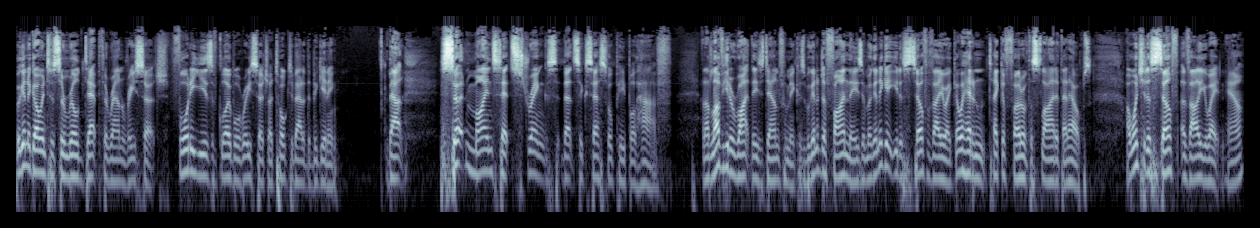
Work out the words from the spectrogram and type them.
We're going to go into some real depth around research. 40 years of global research I talked about at the beginning about certain mindset strengths that successful people have. And I'd love you to write these down for me because we're going to define these and we're going to get you to self evaluate. Go ahead and take a photo of the slide if that helps. I want you to self evaluate now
